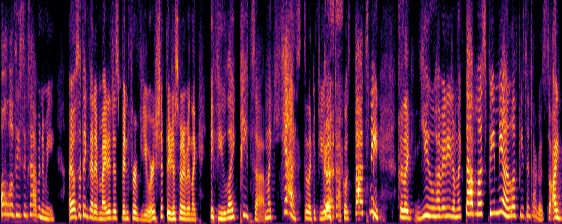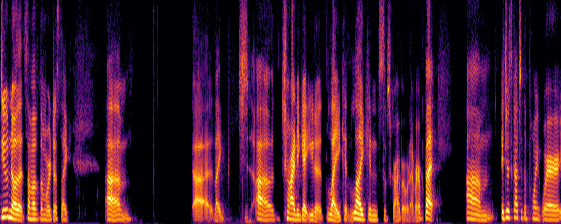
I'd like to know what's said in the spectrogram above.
all of these things happen to me. I also think that it might have just been for viewership. They just might have been like, if you like pizza, I'm like, yes. They're like, if you like tacos, that's me. They're like, you have ADHD. I'm like, that must be me. I love pizza and tacos. So I do know that some of them were just like, um, uh, like, uh, trying to get you to like and like and subscribe or whatever. But um, it just got to the point where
